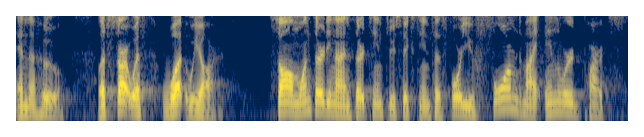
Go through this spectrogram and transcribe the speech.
and the who? Let's start with what we are. Psalm 139, 13 through 16 says, For you formed my inward parts.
